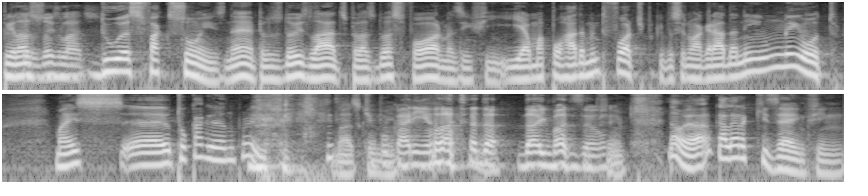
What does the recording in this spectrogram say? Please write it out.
pelas Pelos dois lados. duas facções, né? Pelos dois lados, pelas duas formas, enfim. E é uma porrada muito forte, porque você não agrada nenhum nem outro. Mas é, eu tô cagando pra isso, basicamente. Tipo o carinha lá da- da, da invasão. Sim. Não, a galera que quiser, enfim,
